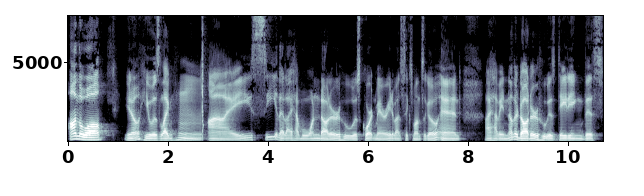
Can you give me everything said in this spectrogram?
on the wall you know, he was like, hmm, I see that I have one daughter who was court married about six months ago, and I have another daughter who is dating this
